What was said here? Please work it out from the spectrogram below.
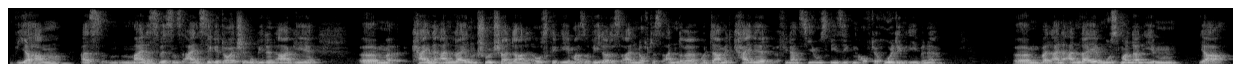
Wir haben als meines Wissens einzige deutsche Immobilien AG ähm, keine Anleihen und Schuldscheindarlehen ausgegeben, also weder das eine noch das andere und damit keine Finanzierungsrisiken auf der Holding-Ebene, ähm, weil eine Anleihe muss man dann eben ja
